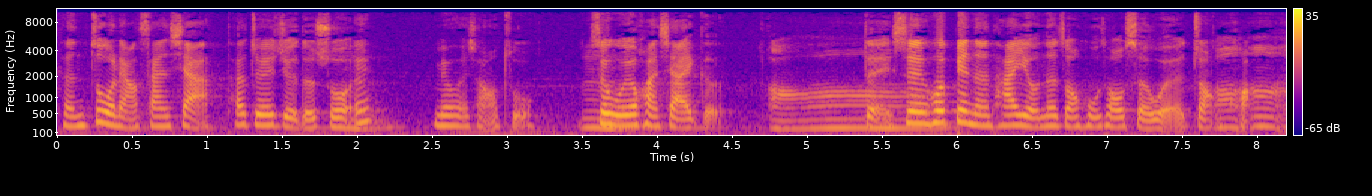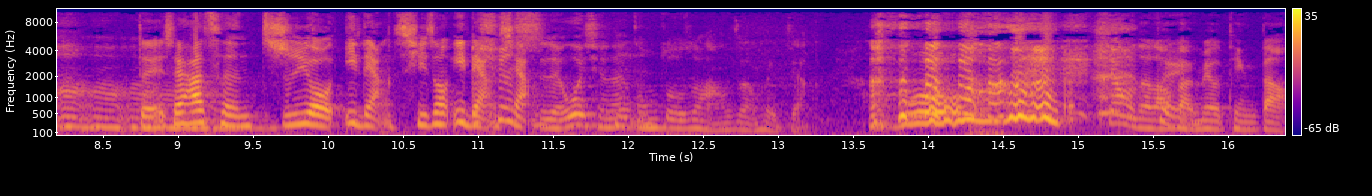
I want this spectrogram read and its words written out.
可能做两三下，他就会觉得说，哎、没有人想要做，所以我又换下一个。哦，对，所以会变得他有那种虎头蛇尾的状况。嗯嗯嗯嗯，对，所以他可能只有一两，其中一两项。确实，我以前在工作的时候好像真的会这样。哦。希望我的老板没有听到。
